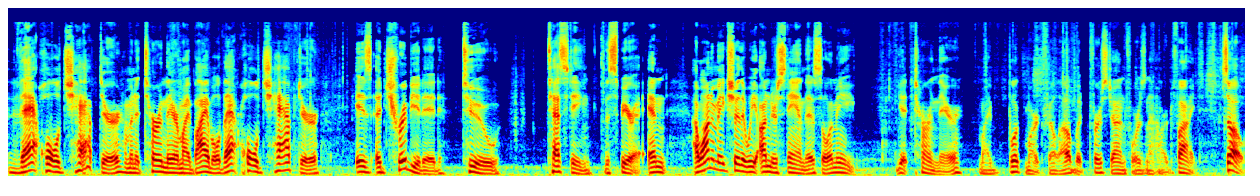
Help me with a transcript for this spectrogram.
that whole chapter, I'm going to turn there my Bible, that whole chapter is attributed to testing the Spirit. And I want to make sure that we understand this. So let me get turned there. My bookmark fell out, but First John 4 is not hard to find. So,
